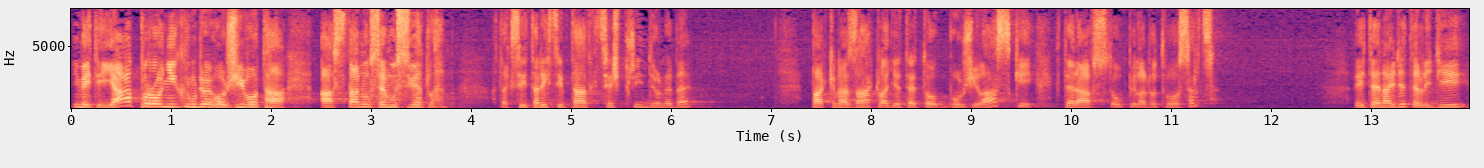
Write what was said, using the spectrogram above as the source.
Jímejte, já proniknu do jeho života a stanu se mu světlem. A tak si tady chci ptát, chceš přijít do nebe? Pak na základě této boží lásky, která vstoupila do tvého srdce. Víte, najdete lidi,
